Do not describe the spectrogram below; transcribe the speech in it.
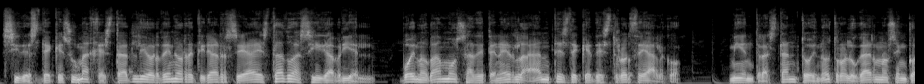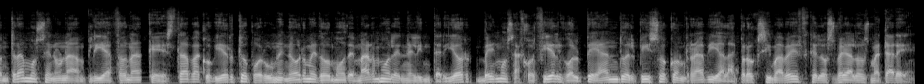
Si desde que su majestad le ordenó retirarse ha estado así Gabriel. Bueno vamos a detenerla antes de que destroce algo. Mientras tanto en otro lugar nos encontramos en una amplia zona que estaba cubierto por un enorme domo de mármol en el interior, vemos a Jofiel golpeando el piso con rabia la próxima vez que los vea los mataré.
